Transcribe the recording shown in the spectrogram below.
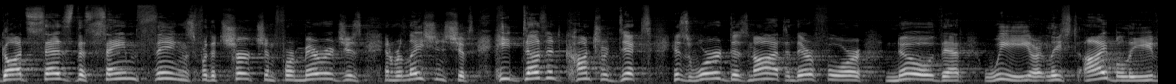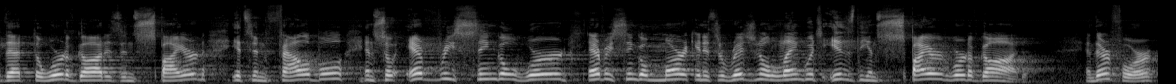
God says the same things for the church and for marriages and relationships. He doesn't contradict, His word does not. And therefore, know that we, or at least I believe, that the word of God is inspired, it's infallible. And so every single word, every single mark in its original language is the inspired Word of God. And therefore,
